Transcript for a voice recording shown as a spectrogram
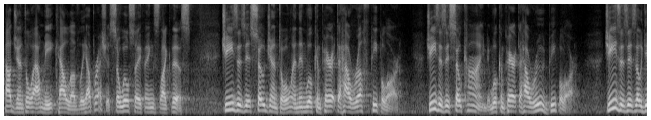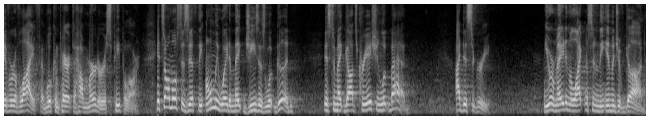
how gentle, how meek, how lovely, how precious. So we'll say things like this. Jesus is so gentle, and then we'll compare it to how rough people are. Jesus is so kind, and we'll compare it to how rude people are. Jesus is the giver of life, and we'll compare it to how murderous people are. It's almost as if the only way to make Jesus look good is to make God's creation look bad. I disagree. You are made in the likeness and in the image of God.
